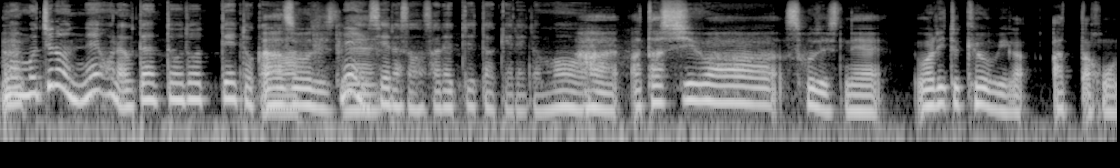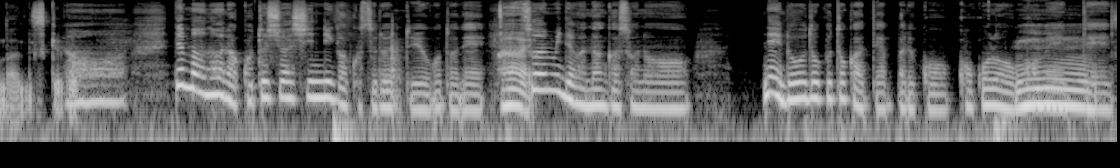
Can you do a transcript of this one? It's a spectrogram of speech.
まあもちろんねほら歌って踊ってとかあそうですね。セイラさんされてたけれども。はい。私はそうですね。割と興味があった方なんですけど。でもあのほら今年は心理学するということで、はい、そういう意味ではなんかそのね朗読とかってやっぱりこう心を込めて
